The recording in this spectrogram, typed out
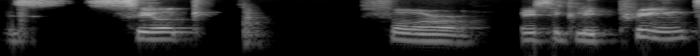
This silk for basically print.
